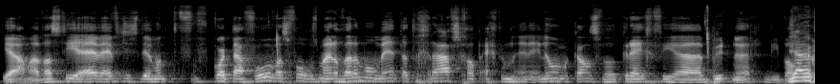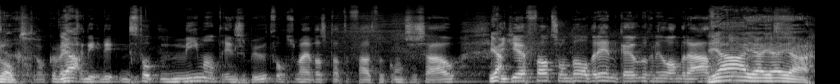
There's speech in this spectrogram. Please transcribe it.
Ja, maar was die eh, eventjes, want kort daarvoor was volgens mij nog wel een moment dat de graafschap echt een, een enorme kans wel kreeg via Butner. Die bal Ja, dat klopt. werd. Ja. En die, die, er stond niemand in zijn buurt. Volgens mij was dat de fout van Conceição. Ja. Weet je, valt zo'n bal erin, kan je ook nog een heel andere avond Ja, hebben. ja, ja, Dus- ja.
